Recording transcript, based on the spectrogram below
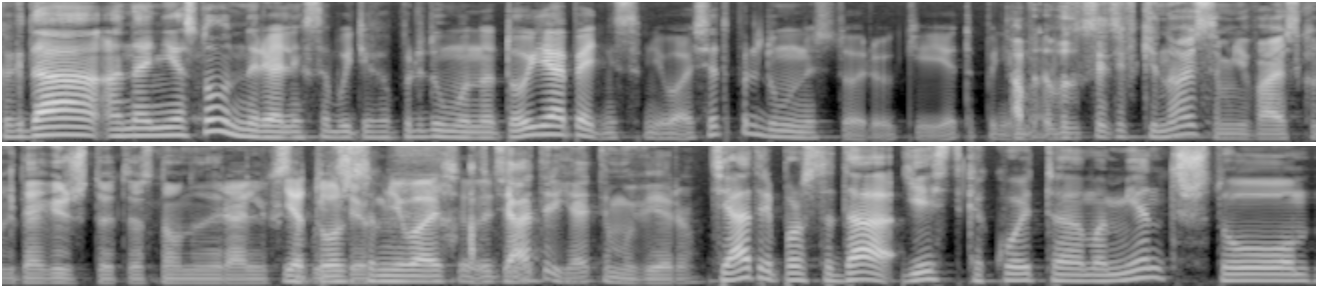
Когда она не основана на реальных событиях, а придумана, то я опять не сомневаюсь. Это придуманная история, окей, я это А понимаю. вот, вот, кстати, в кино я сомневаюсь, когда я вижу, что это основано на реальных я событиях. тоже сомневаюсь. А в театре я этому верю. В театре просто, да, есть какой-то момент, что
